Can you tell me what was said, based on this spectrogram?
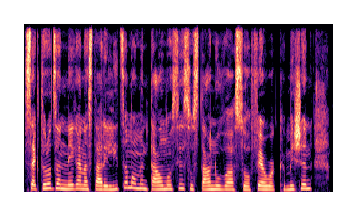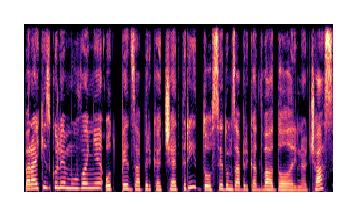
Секторот за нега на стари лица моментално се состанува со Fair Work Commission, барајќи зголемување од 5,4 до 7,2 долари на час,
